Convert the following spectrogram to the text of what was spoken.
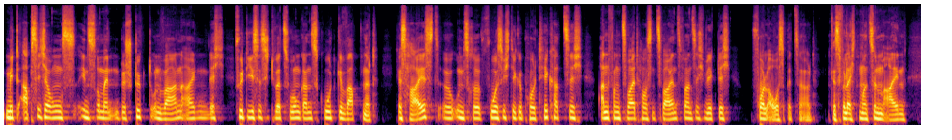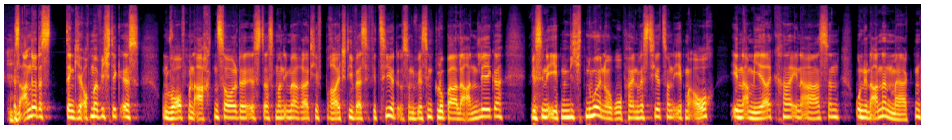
mit Absicherungsinstrumenten bestückt und waren eigentlich für diese Situation ganz gut gewappnet. Das heißt, äh, unsere vorsichtige Politik hat sich Anfang 2022 wirklich voll ausbezahlt. Das vielleicht mal zu einem einen. Das andere, das denke ich auch mal wichtig ist und worauf man achten sollte, ist, dass man immer relativ breit diversifiziert ist. Und wir sind globale Anleger. Wir sind eben nicht nur in Europa investiert, sondern eben auch in Amerika, in Asien und in anderen Märkten.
